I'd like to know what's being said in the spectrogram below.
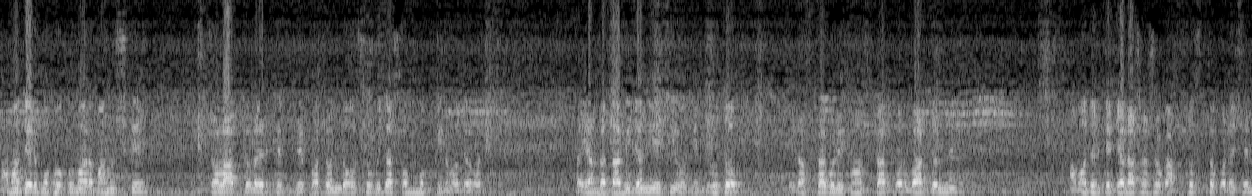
আমাদের মহকুমার মানুষকে চলাচলের ক্ষেত্রে প্রচণ্ড অসুবিধার সম্মুখীন হতে হচ্ছে। তাই আমরা দাবি জানিয়েছি অতি দ্রুত এই রাস্তাগুলি সংস্কার করবার জন্যে। আমাদেরকে জেলাশাসক আশ্বস্ত করেছেন,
